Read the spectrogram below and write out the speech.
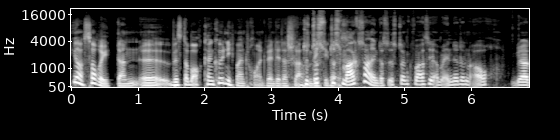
Ja, sorry, dann äh, bist du aber auch kein König, mein Freund, wenn dir das Schlafen Das, das, wichtiger das ist. mag sein. Das ist dann quasi am Ende dann auch ja,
